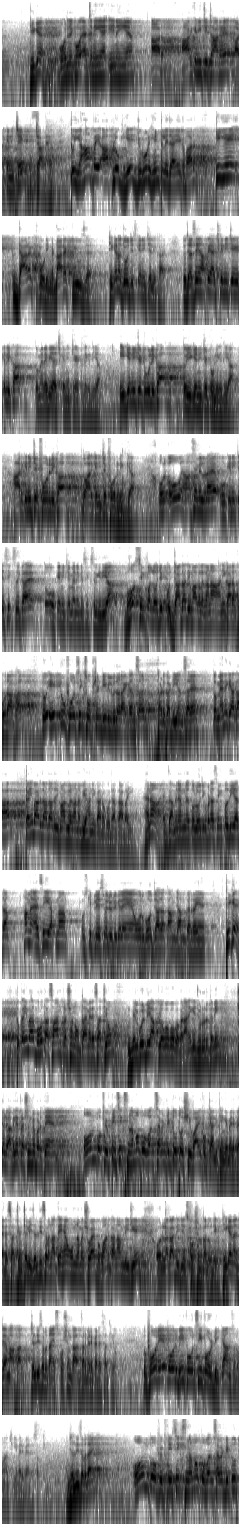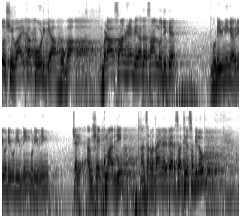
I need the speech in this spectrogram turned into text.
ठीक है? और देखो एच नहीं है ए नहीं है आर आर के नीचे चार है आर के नीचे चार है। तो यहाँ पे आप लोग ये ज़रूर हिंट ले जाए एक बार कि ये डायरेक्ट कोडिंग है डायरेक्ट यूज़ है। ठीक है ना, जो जिसके नीचे लिखा है। तो जैसे यहाँ पे एच के नीचे एट लिखा तो मैंने भी एच के नीचे एट लिख दिया। ई e के नीचे टू लिखा तो ई e के नीचे टू लिख दिया। आर के नीचे फोर लिखा तो आर के नीचे फोर लिख गया। और ओ यहाँ से मिल रहा है ओ के नीचे सिक्स लिखा है तो ओ के नीचे मैंने भी सिक्स लिख दिया। बहुत सिंपल लॉजिक कुछ ज़्यादा दिमाग लगाना हानिकारक हो रहा था। तो eight two four six option D will be the right answer third का डी आंसर है। तो मैंने क्या कहा, कई बार ज़्यादा दिमाग लगाना भी हानिकारक हो जाता है भाई, है ना? एग्जामिनर ने तो लॉजिक बड़ा सिंपल दिया था। हम ऐसे ही अपना उसकी प्लेस वैल्यू लिख रहे हैं और बहुत ज़्यादा तामझाम कर रहे हैं। ठीक है? तो कई बार बहुत आसान प्रश्न होता है मेरे साथियों। बिल्कुल भी आप लोगों को घबराने की ज़रूरत नहीं। चलो अगले प्रश्न पे बढ़ते हैं। ओम को 56 नमो को 172 तो शिवाय को क्या लिखेंगे मेरे प्यारे साथियों? चलिए, जल्दी से बनाते हैं। ओम नमः शिवाय, भगवान का नाम लीजिए और लगा दीजिए इस क्वेश्चन का लॉजिक ठीक है ना? जय महाकाल। जल्दी से बताएँ इस क्वेश्चन का आंसर मेरे प्यारे साथियों। तो four A four B four C four D क्या आंसर होना चाहिए मेरे प्यारे साथियों? जल्दी से बताएँ। ओम को 56 नमो को 172 तो शिवाय का कोड क्या होगा? बड़ा आसान है, बेहद आसान लॉजिक है। Good evening everybody good evening good evening चलिए, अभिषेक कुमार जी आंसर बताएँ मेरे प्यारे साथियों, सभी लोग।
